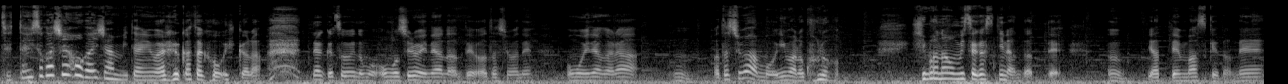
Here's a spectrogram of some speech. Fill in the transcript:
絶対忙しい方がいいじゃんみたいに言われる方が多いから なんかそういうのも面白いななんて私はね思いながら、うん、私はもう今のこの 暇なお店が好きなんだって、うん、やってますけどね。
